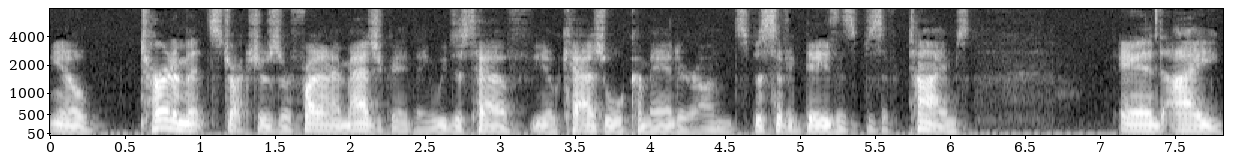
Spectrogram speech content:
you know tournament structures or Friday Night Magic or anything. We just have you know casual commander on specific days and specific times. And I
